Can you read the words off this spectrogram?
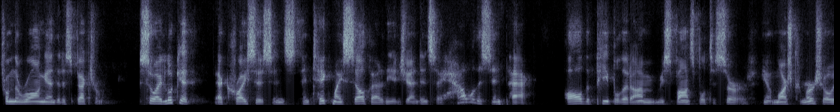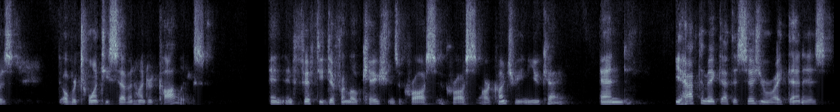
from the wrong end of the spectrum. So I look at at crisis and, and take myself out of the agenda and say, how will this impact all the people that I'm responsible to serve? You know, Marsh Commercial is over 2,700 colleagues in, in 50 different locations across across our country in the UK. And you have to make that decision right then is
